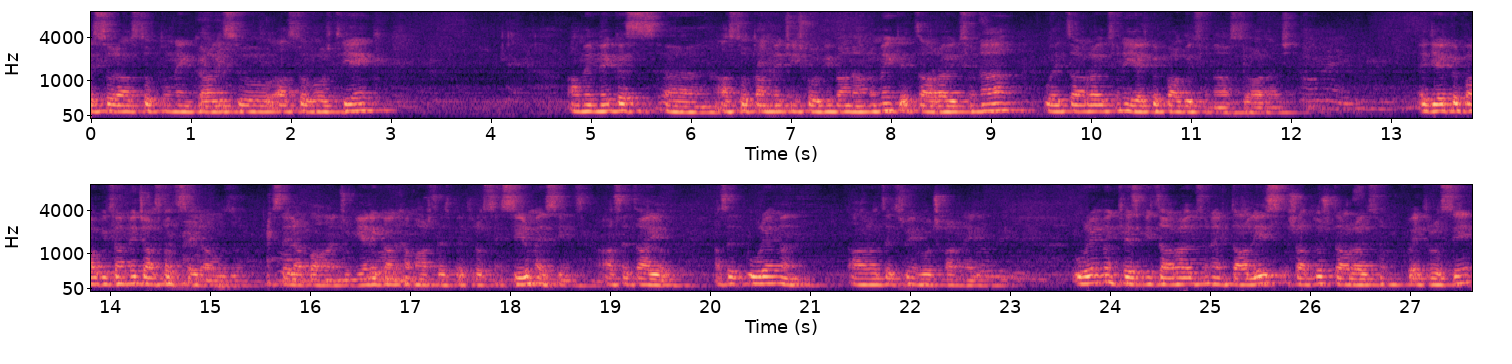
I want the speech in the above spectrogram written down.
այսօր Աստծո տուն ենք գալիս ու Աստծո որդի ենք, ամեն մեկս Աստծո տան մեջ ինչ-որ մի բան անում ենք, այդ ծառայությունն է ու այդ ծառայությունը երկրպագություն Աստծո առաջ։ Այդ երկրպագության մեջ Աստված սեր է ուզում, սեր է պահանջում։ Երեք անգամ հարցրեց Պետրոսին. «Սիրում ես ինձ»։ Ասեց այո։ Ասեց ուրեմն արածեցրու իմ ոչխարներին։ Ուրեմն քեզ մի ծառայություն եմ տալիս, շատ լուրջ ծառայություն Պետրոսին,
